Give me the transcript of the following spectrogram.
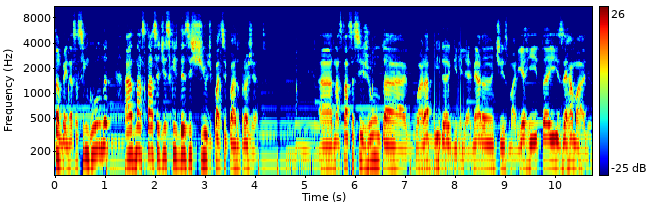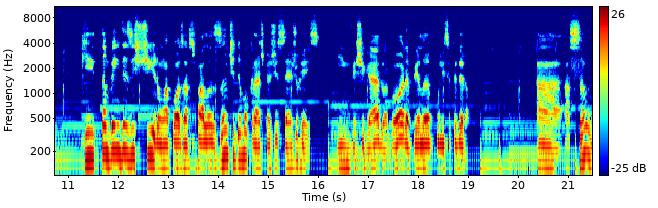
Também nessa segunda, a Anastácia disse que desistiu de participar do projeto. A Anastácia se junta a Guarabira, Guilherme Arantes, Maria Rita e Zé Ramalho que também desistiram após as falas antidemocráticas de Sérgio Reis, investigado agora pela Polícia Federal. A ação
